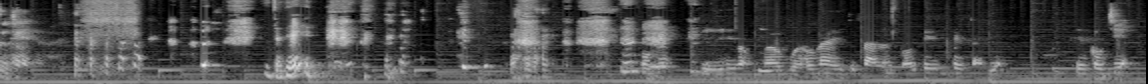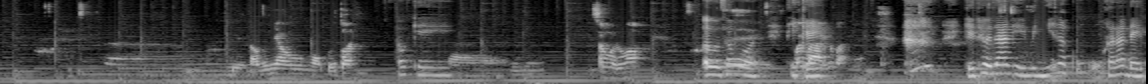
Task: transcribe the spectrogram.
Tự khen chả thế. Ok thì hy vọng uh, buổi hôm nay chúng ta đã có thêm thêm trải nghiệm thêm câu chuyện à, để nói với nhau ngày cuối tuần. Ok. À, xong rồi đúng không? Ừ xong rồi. Thì bye cái bye cái thời gian thì mình nghĩ là cũng cũng khá là đẹp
